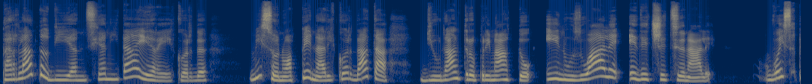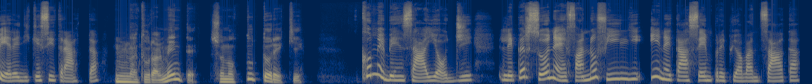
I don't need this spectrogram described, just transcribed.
Parlando di anzianità e record, mi sono appena ricordata di un altro primato inusuale ed eccezionale. Vuoi sapere di che si tratta? Naturalmente, sono tutto orecchi. Come ben sai, oggi le persone fanno figli in età sempre più avanzata,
